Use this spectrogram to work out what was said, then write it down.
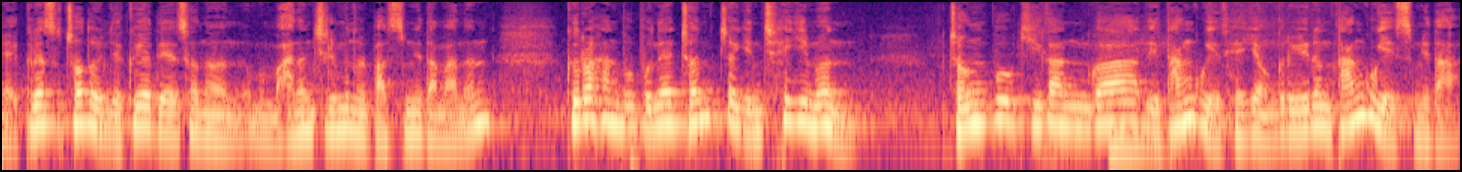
예, 그래서 저도 이제 그에 대해서는 많은 질문을 받습니다만은 그러한 부분의 전적인 책임은 정부 기관과 당국의 세경 그리고 이런 당국에 있습니다.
